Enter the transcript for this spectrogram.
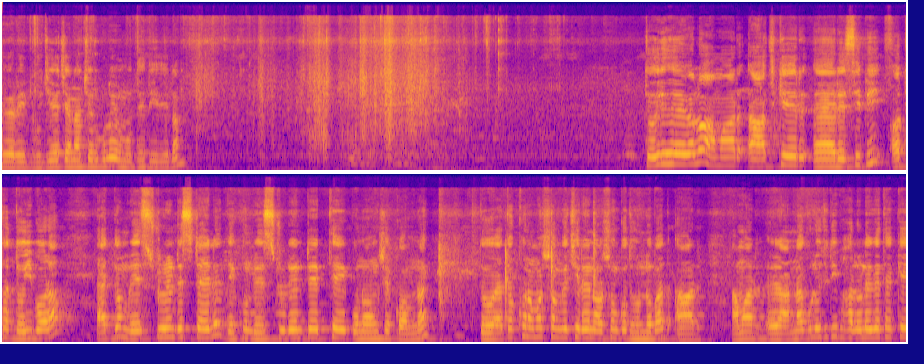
এবার এই ভুজিয়া চানাচুরগুলো এর মধ্যে দিয়ে দিলাম। তৈরি হয়ে গেল আমার আজকের রেসিপি অর্থাৎ দই বড়া। একদম রেস্টুরেন্ট স্টাইলে দেখুন রেস্টুরেন্টের থেকে কোনো অংশে কম নয়। তো এতক্ষণ আমার সঙ্গে ছিলেন অসংখ্য ধন্যবাদ। আর আমার রান্নাগুলো যদি ভালো লেগে থাকে,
